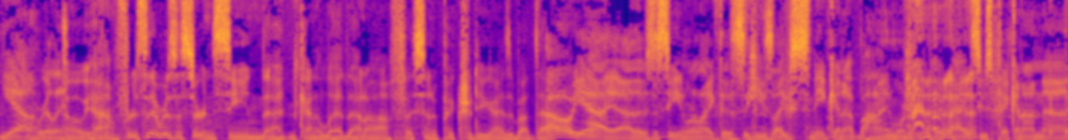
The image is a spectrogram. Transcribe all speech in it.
yeah, really. Oh yeah, first there was a certain scene that kind of led that off. I sent a picture to you guys about that. Oh yeah, yeah. There's a scene where like this, he's like sneaking up behind one of the other guys who's picking on, uh,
